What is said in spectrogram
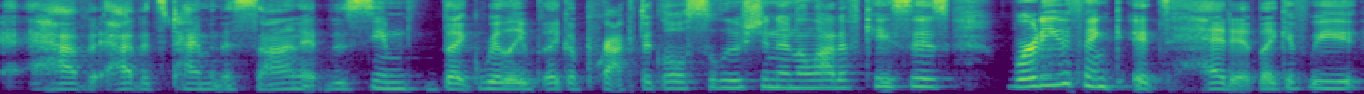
have have its time in the sun. It was seemed like really like a practical solution in a lot of cases. Where do you think it's headed? Like if we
